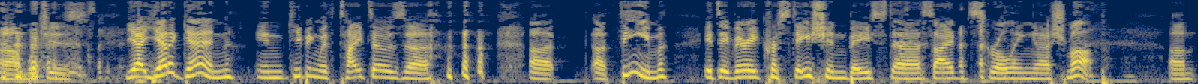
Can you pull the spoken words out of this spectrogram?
um, which is yeah, yet again in keeping with Taito's uh, uh, uh, theme. It's a very crustacean-based uh, side-scrolling uh, shmup. Um,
